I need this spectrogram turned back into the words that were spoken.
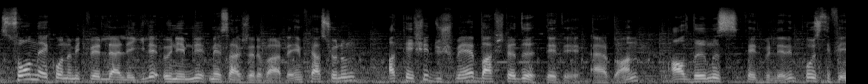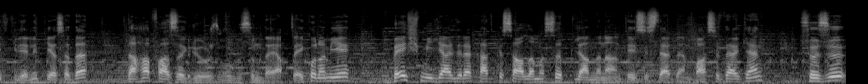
Son ekonomik verilerle ilgili önemli mesajları vardı. Enflasyonun ateşi düşmeye başladı dedi Erdoğan. Aldığımız tedbirlerin pozitif etkilerini piyasada daha fazla görüyoruz vurgusunu da yaptı. Ekonomiye 5 milyar lira katkı sağlaması planlanan tesislerden bahsederken sözü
